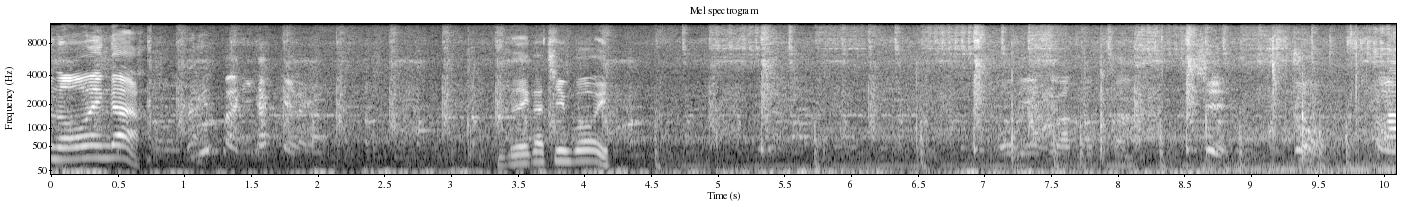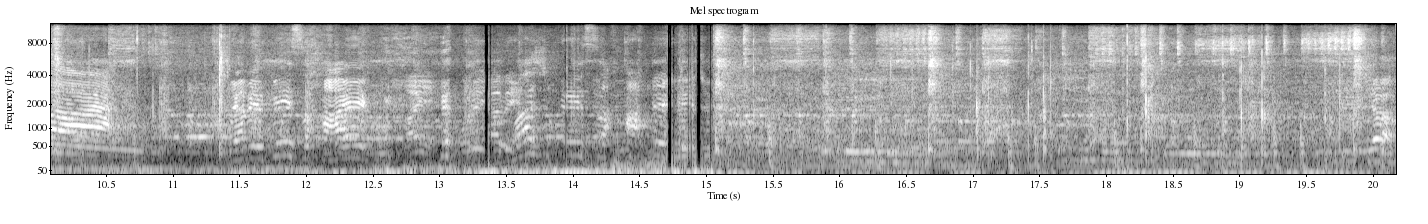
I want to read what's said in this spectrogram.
キッズの応援が。デカチンボーイ。やべえペー。ス速いマジペース速い。い。や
